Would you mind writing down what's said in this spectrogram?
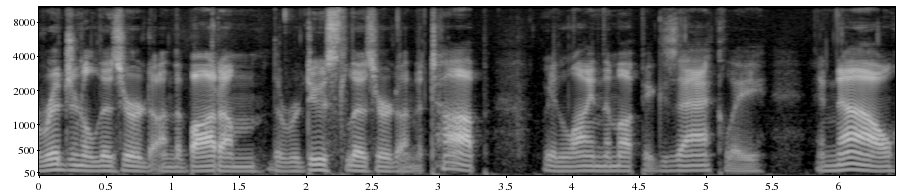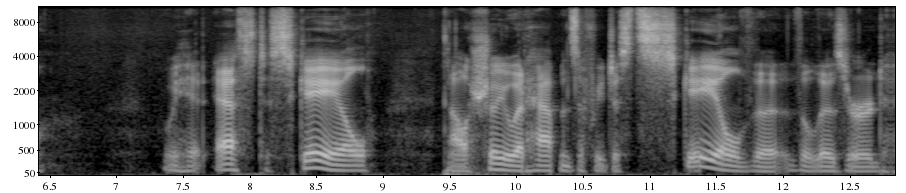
original lizard on the bottom, the reduced lizard on the top, we line them up exactly. And now we hit S to scale. I'll show you what happens if we just scale the, the lizard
